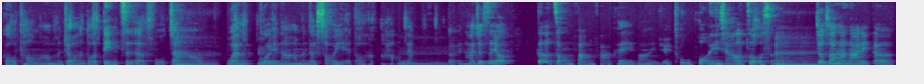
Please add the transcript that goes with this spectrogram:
沟通，然后我们就有很多定制的服装，啊。然后不会很贵，嗯。然后他们的手艺也都很好，这样。子。嗯。对，他就是有各种方法可以帮你去突破你想要做什么，嗯。就算他那里的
